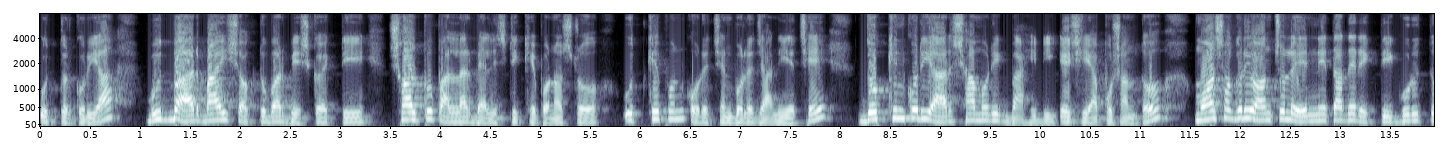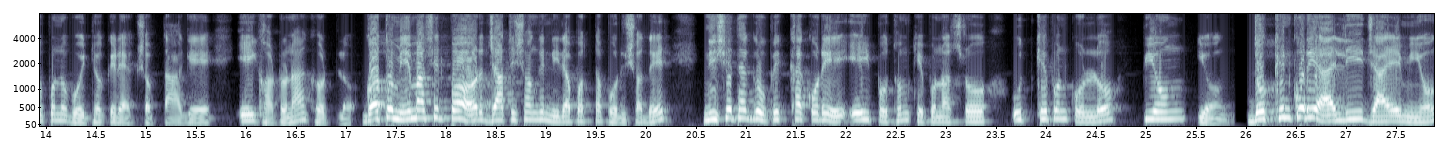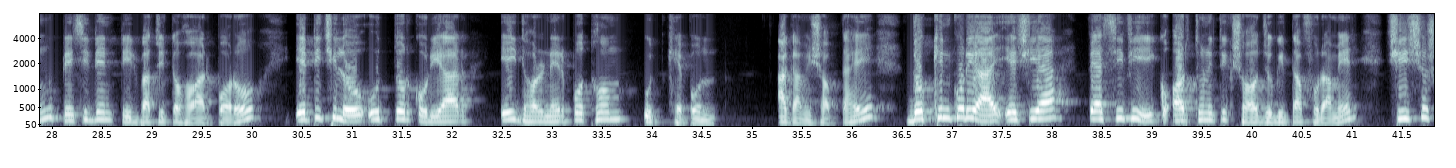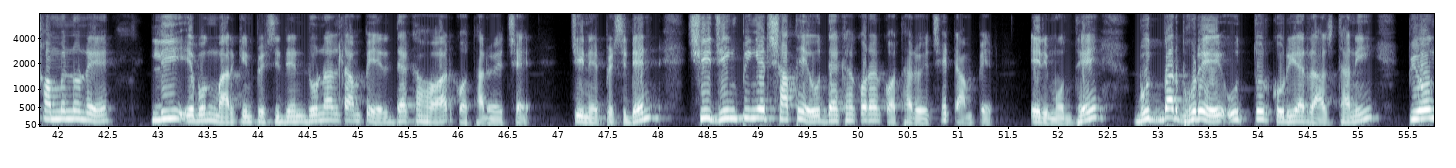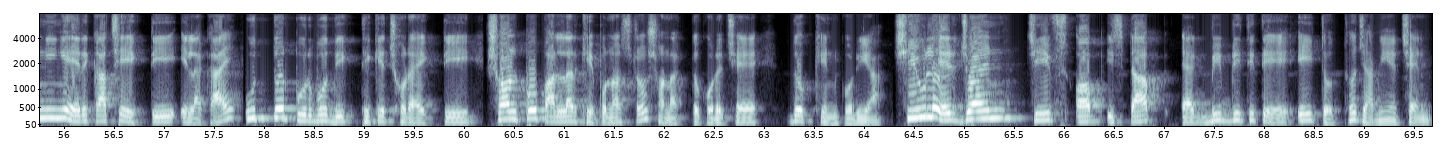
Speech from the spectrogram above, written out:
উত্তর কোরিয়া। বুধবার বাইশ অক্টোবর বেশ কয়েকটি স্বল্প পাল্লার ব্যালিস্টিক ক্ষেপণাস্ত্র উৎক্ষেপণ করেছেন বলে জানিয়েছে দক্ষিণ কোরিয়ার সামরিক বাহিনী। এশিয়া প্রশান্ত মহাসাগরীয় অঞ্চলে নেতাদের একটি গুরুত্বপূর্ণ বৈঠকের এক সপ্তাহ আগে এই ঘটনা ঘটল। গত মে মাসের পর জাতিসংঘের নিরাপত্তা পরিষদের নিষেধাজ্ঞা উপেক্ষা করে এই প্রথম ক্ষেপণাস্ত্র উৎক্ষেপণ করল পিয়ং ইয়ং। দক্ষিণ কোরিয়ায় লি জায়ে মিয়ং প্রেসিডেন্ট নির্বাচিত হওয়ার পরও এটি ছিল উত্তর কোরিয়ার এই ধরনের প্রথম উৎক্ষেপণ। আগামী সপ্তাহে দক্ষিণ কোরিয়ায় এশিয়া প্যাসিফিক অর্থনৈতিক সহযোগিতা ফোরামের শীর্ষ সম্মেলনে লি এবং মার্কিন প্রেসিডেন্ট ডোনাল্ড ট্রাম্পের দেখা হওয়ার কথা রয়েছে। চীনের প্রেসিডেন্ট শি জিনপিং এর সাথেও দেখা করার কথা রয়েছে ট্রাম্পের। এরই মধ্যে বুধবার ভোরে উত্তর কোরিয়ার রাজধানী পিয়ংইং এর কাছে একটি এলাকায় উত্তর পূর্ব দিক থেকে ছোড়া একটি স্বল্প পাল্লার ক্ষেপণাস্ত্র শনাক্ত করেছে দক্ষিণ কোরিয়া। সিউলের জয়েন্ট চিফস অব স্টাফ এক বিবৃতিতে এই তথ্য জানিয়েছেন।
